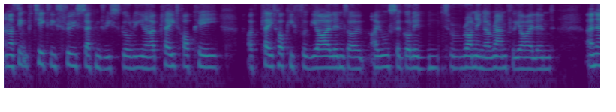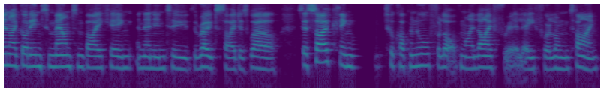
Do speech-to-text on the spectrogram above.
And i think particularly through secondary school you know i played hockey. I've played hockey for the island. I, I also got into running i ran for the island. And then i got into mountain biking and then into the roadside as well. So cycling took up an awful lot of my life really for a long time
